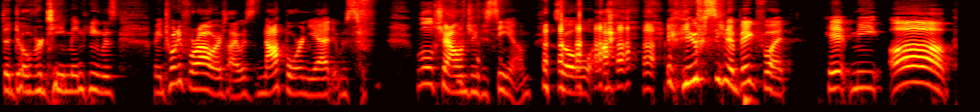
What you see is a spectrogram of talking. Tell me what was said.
the Dover demon. He was, I mean, 24 hours. I was not born yet. It was a little challenging to see him. So I, if you've seen a Bigfoot, hit me up.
